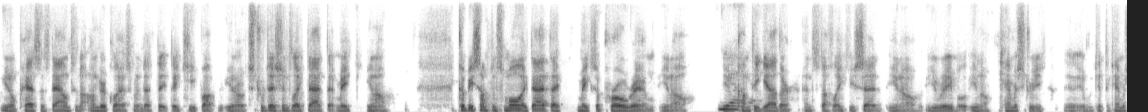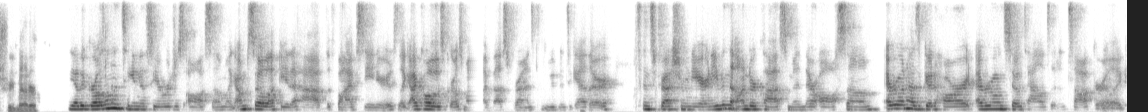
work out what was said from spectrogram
you know passes down to the underclassmen that they, they keep up. You know, it's traditions like that that make you know could be something small like that that makes a program, you know, you yeah. know, come together and stuff like you said. You know, you were able, you know, chemistry, get the chemistry better. Yeah, the girls on the team this year were just awesome. Like, I'm so lucky to have the five seniors. Like, I call those girls my, my best friends because we've been together since freshman year. And even the underclassmen, they're awesome. Everyone has a good heart. Everyone's so talented in soccer. Like,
